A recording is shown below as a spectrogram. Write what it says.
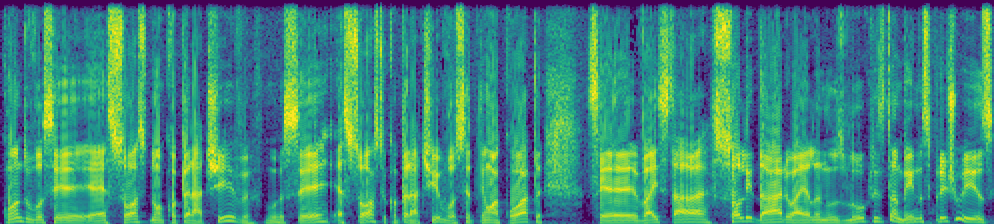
Quando você é sócio de uma cooperativa, você é sócio cooperativa, você tem uma cota, você vai estar solidário a ela nos lucros e também nos prejuízos.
